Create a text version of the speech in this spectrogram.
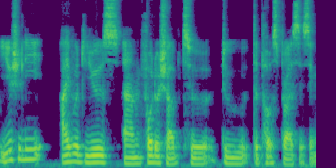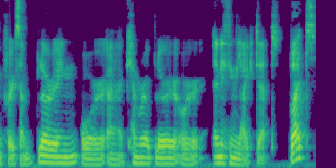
usually I would use um, Photoshop to do the post processing, for example, blurring or uh, camera blur or anything like that. But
